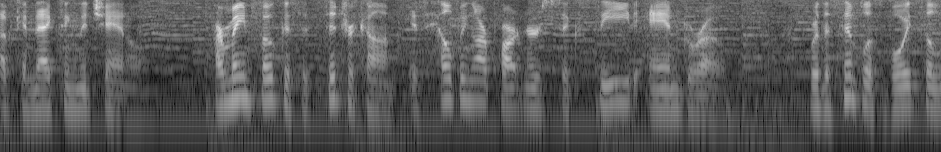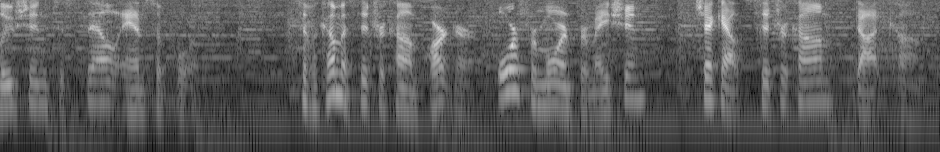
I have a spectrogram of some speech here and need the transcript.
of Connecting the Channel. Our main focus at Cytracom is helping our partners succeed and grow. We're the simplest voice solution to sell and support. To become a Cytracom partner or for more information, check out cytracom.com.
